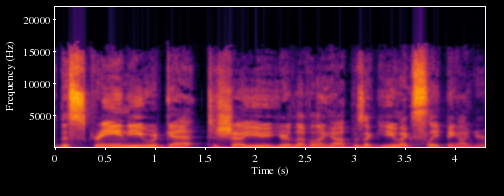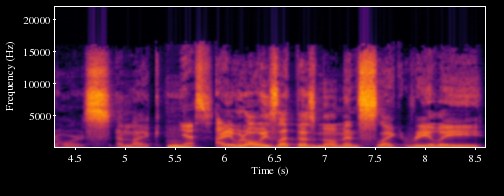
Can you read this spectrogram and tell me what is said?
the screen you would get to show you you're leveling up was like you like sleeping on your horse and like hmm. Yes. I would always let those moments like really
